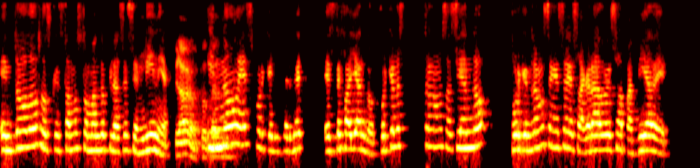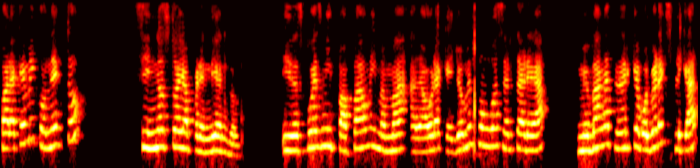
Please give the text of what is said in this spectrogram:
en todos los que estamos tomando clases en línea. Claro, totalmente. Y no es porque el Internet esté fallando. ¿Por qué lo estamos haciendo? Porque entramos en ese desagrado, esa apatía de, ¿para qué me conecto si no estoy aprendiendo? Y después mi papá o mi mamá, a la hora que yo me pongo a hacer tarea, me van a tener que volver a explicar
